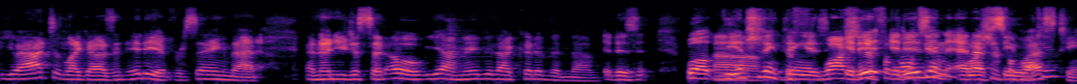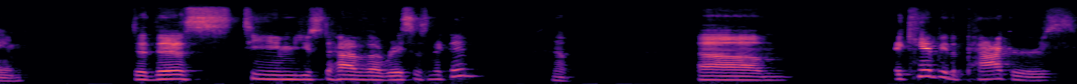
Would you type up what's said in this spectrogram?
you acted like I was an idiot for saying that, and then you just said, "Oh, yeah, maybe that could have been them." it isn't. Well, the Um, interesting the thing is, it Washington is, it is an team? NFC West team. Did this team used to have a racist nickname? No. Um, it can't be the Packers.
